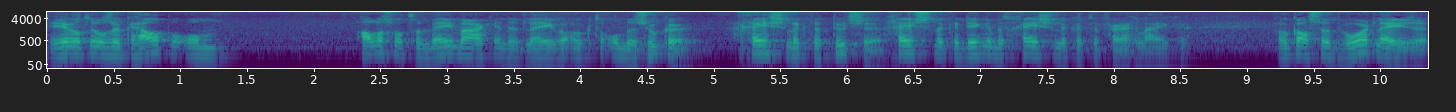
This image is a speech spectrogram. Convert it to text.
Heer, wilt u ons ook helpen om alles wat we meemaken in het leven ook te onderzoeken. Geestelijk te toetsen. Geestelijke dingen met geestelijke te vergelijken. Ook als we het woord lezen.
